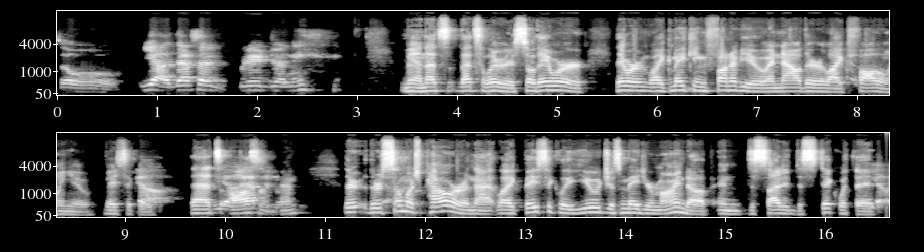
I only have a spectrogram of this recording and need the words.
So yeah, that's a great journey. Man, that's that's hilarious. So they were they were like making fun of you, and now they're like following you, basically. yeah, That's Yeah, awesome, absolutely. man. There, there's so much power in that. Like, basically, you just made your mind up and decided to stick with it. yeah,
